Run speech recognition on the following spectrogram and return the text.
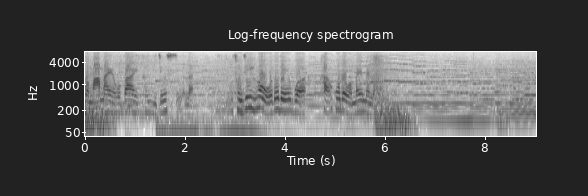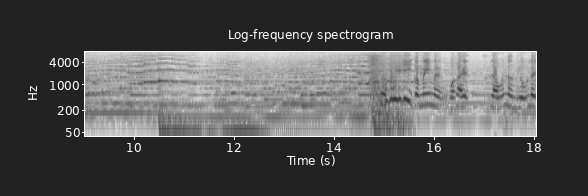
我妈妈呀，我爸可已经死了，从今以后我都得我看护着我妹妹了。我唯一一个妹妹，我还让我能流泪。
